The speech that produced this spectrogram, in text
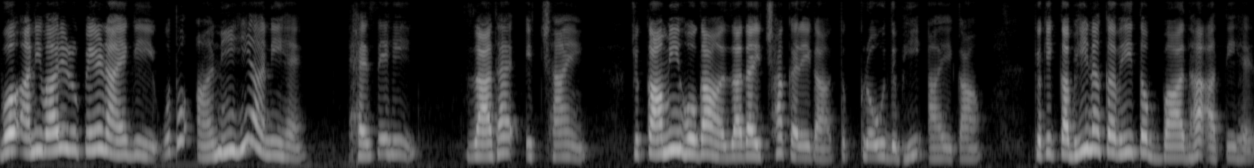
वो अनिवार्य रूपेण आएगी, वो तो आनी ही आनी है। ऐसे ही ज़्यादा इच्छाएँ, जो कामी होगा, ज़्यादा इच्छा करेगा तो क्रोध भी आएगा। क्योंकि कभी ना कभी तो बाधा आती है।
